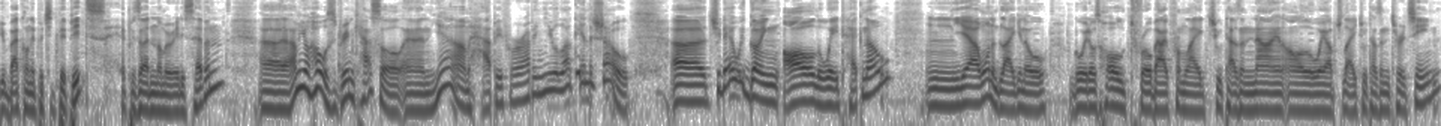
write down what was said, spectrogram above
you're back on the Petite Pépite, episode number 87. Uh, I'm your host, Dream Castle, and yeah, I'm happy for having you lock in the show. Uh, today we're going all the way techno. Mm, yeah, I wanted like, you know, those whole throwback from like 2009 all the way up to like 2013.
